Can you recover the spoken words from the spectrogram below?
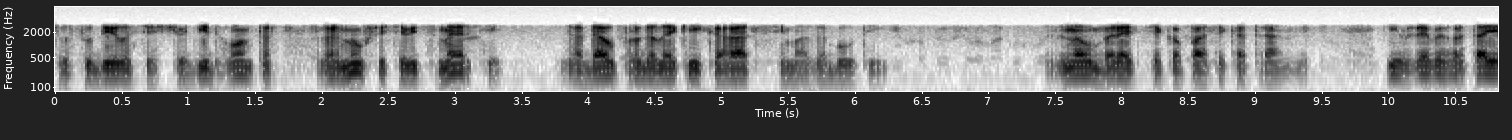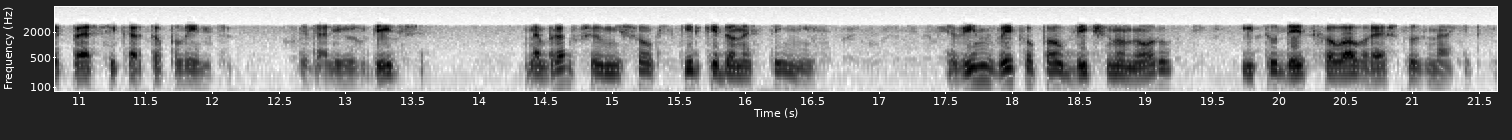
То судилося, що дід Гонтар, вернувшися від смерті, згадав про далекий кагат всіма забутий. Знов береться копати катранник і вже вигортає перші картоплинки, дедалі їх більше. Набравши в мішок скільки донести міг, він викопав бічну нору і туди сховав решту знахідки.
